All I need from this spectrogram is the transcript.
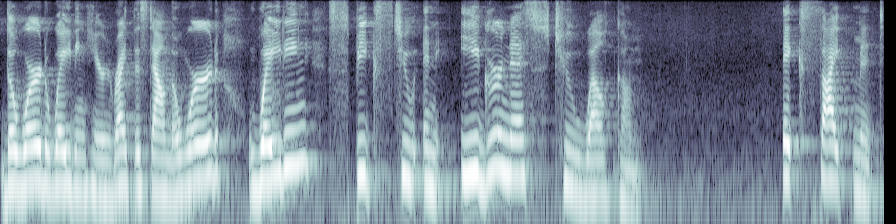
The word waiting here, write this down. The word waiting speaks to an eagerness to welcome, excitement,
